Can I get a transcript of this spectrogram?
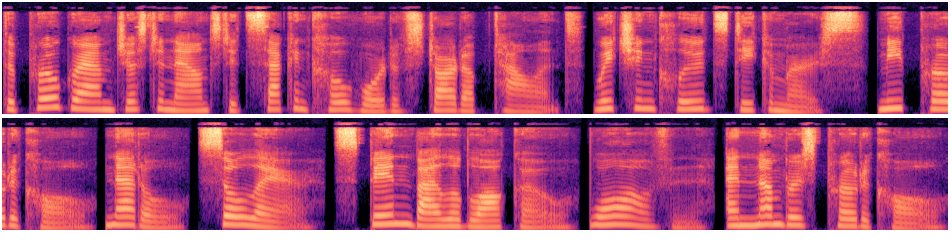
The program just announced its second cohort of startup talent, which includes Decommerce, Meet Protocol, Nettle, Solaire, Spin by Lebloco, Woven, and Numbers Protocol.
